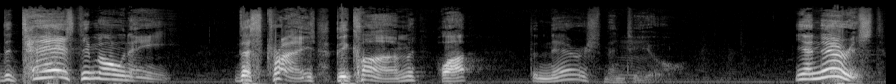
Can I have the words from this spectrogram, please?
The testimony that's Christ become what? The nourishment to you. You're nourished.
